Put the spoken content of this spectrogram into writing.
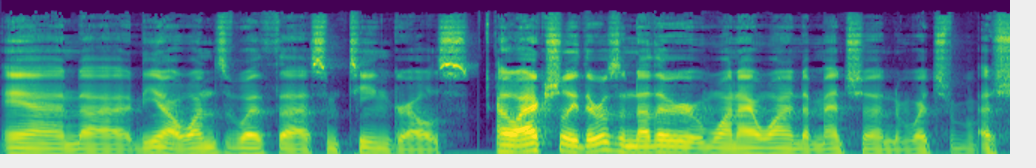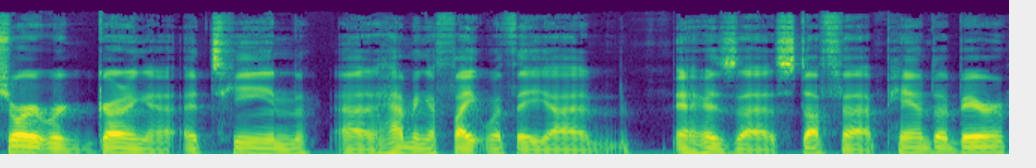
and uh, you know, one's with uh, some teen girls. Oh, actually, there was another one I wanted to mention, which a short regarding a, a teen uh, having a fight with a uh, his uh, stuffed uh, panda bear.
